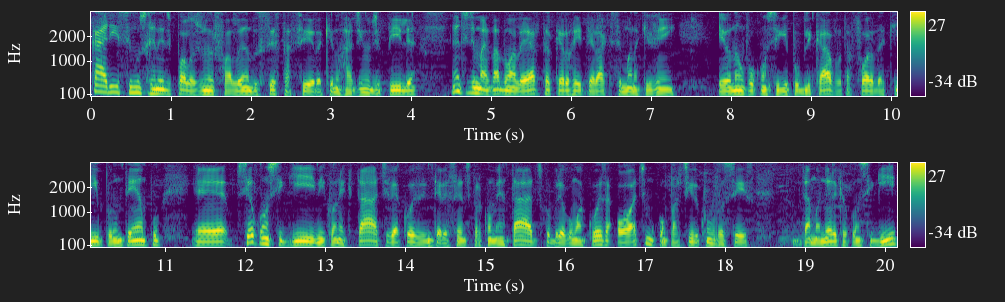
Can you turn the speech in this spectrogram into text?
Caríssimos, René de Paula Júnior falando, sexta-feira aqui no Radinho de Pilha. Antes de mais nada, um alerta, eu quero reiterar que semana que vem eu não vou conseguir publicar, vou estar fora daqui por um tempo. É, se eu conseguir me conectar, tiver coisas interessantes para comentar, descobrir alguma coisa, ótimo, compartilho com vocês da maneira que eu conseguir,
